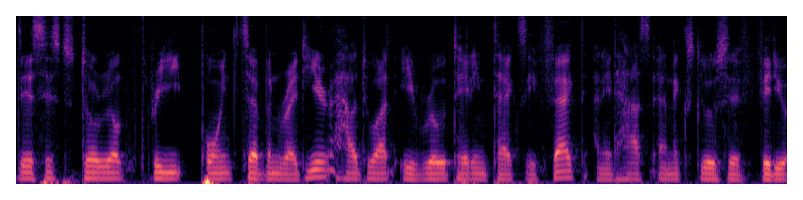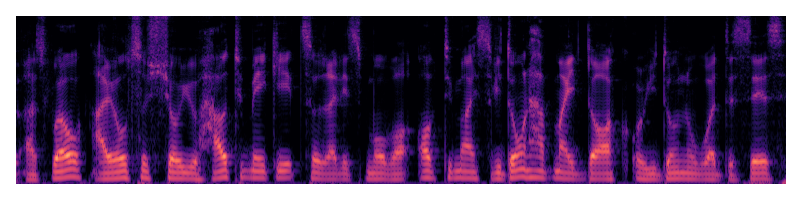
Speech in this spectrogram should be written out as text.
this is tutorial 3.7 right here, how to add a rotating text effect, and it has an exclusive video as well. I also show you how to make it so that it's mobile optimized. If you don't have my doc or you don't know what this is,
